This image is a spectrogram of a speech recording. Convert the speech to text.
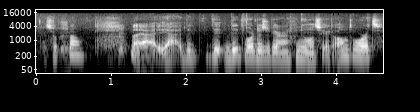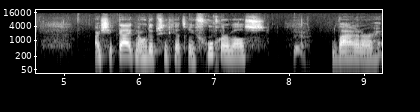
Dat is ook zo. Nou ja, ja dit, dit, dit wordt dus weer een genuanceerd antwoord. Als je kijkt naar hoe de psychiatrie vroeger was, Ja, waren er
